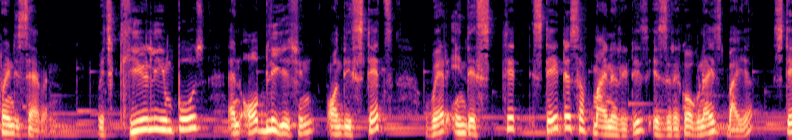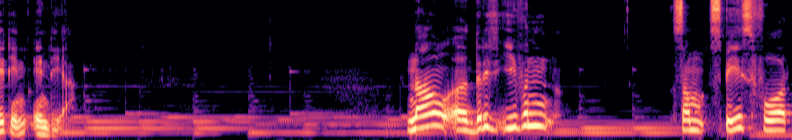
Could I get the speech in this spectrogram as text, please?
27, which clearly impose an obligation on the states wherein the state status of minorities is recognized by a state in India. Now, uh, there is even some space for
